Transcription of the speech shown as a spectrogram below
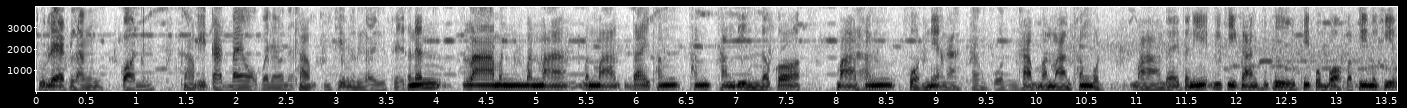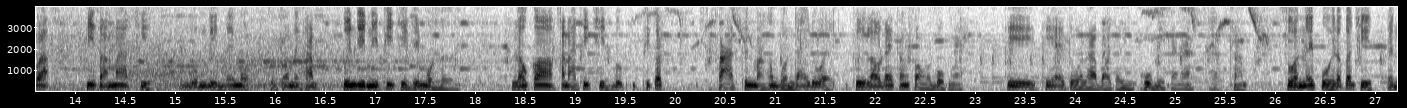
ชุดแรกหลังก่อนครับที่ตัดใบออกไปแล้วเนี่ยครับ ที่มันเหลืออยู่เศษ ฉะนั้นลามันมันมามันมาได้ทั้งทั้งทางดิน แล้วก็มาทั้งฝนเนี่ยนะ ทั้งฝน ครับมันมาทั้งหมดมาได้ ตอนนี้วิธีการก็คือที่ผมบอกกับพี่เมื่อกี้ว่า พี่สามารถฉีดลงดินได้หมดถูกต้องไหมครับพื้นดินนี่พี่ฉีดได้หมดเลย แล้วก็ขณะที่ฉีดปุ๊บพี่ก็สาดขึ้นมาข้างบนได้ด้วย คือเราได้ทั้งสองระบบไงที่ที่ไอตัวลาแบกกับฮูมิกอะนะครับครับส่วนไอปุ๋ยแล้วก็ฉีดเป็น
